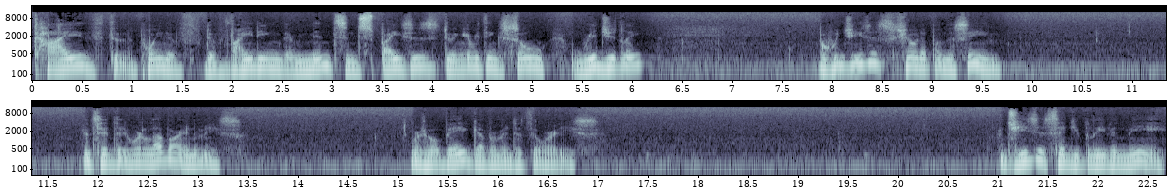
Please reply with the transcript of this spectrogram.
tithe to the point of dividing their mints and spices, doing everything so rigidly. But when Jesus showed up on the scene and said that we're to love our enemies, we're to obey government authorities. Jesus said, you believe in me,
